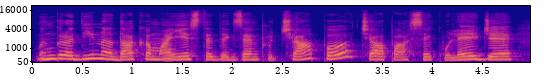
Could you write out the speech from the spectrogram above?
în grădină, dacă mai este, de exemplu, ceapă, ceapa se culege, uh,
